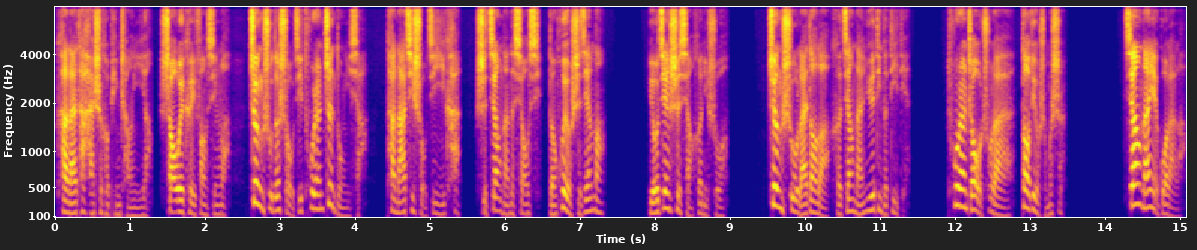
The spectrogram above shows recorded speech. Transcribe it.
看来他还是和平常一样，稍微可以放心了。郑树的手机突然震动一下，他拿起手机一看，是江南的消息。等会有时间吗？有件事想和你说。郑树来到了和江南约定的地点，突然找我出来，到底有什么事？江南也过来了，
